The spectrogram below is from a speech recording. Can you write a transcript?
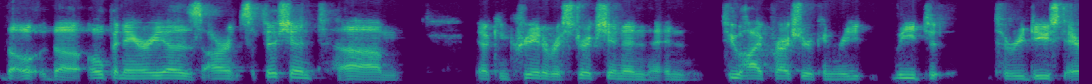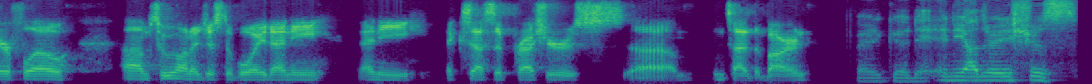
the, the open areas aren't sufficient, um, it can create a restriction and, and too high pressure can re- lead to, to reduced airflow. Um, so we want to just avoid any any excessive pressures um, inside the barn. Very good. Any other issues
